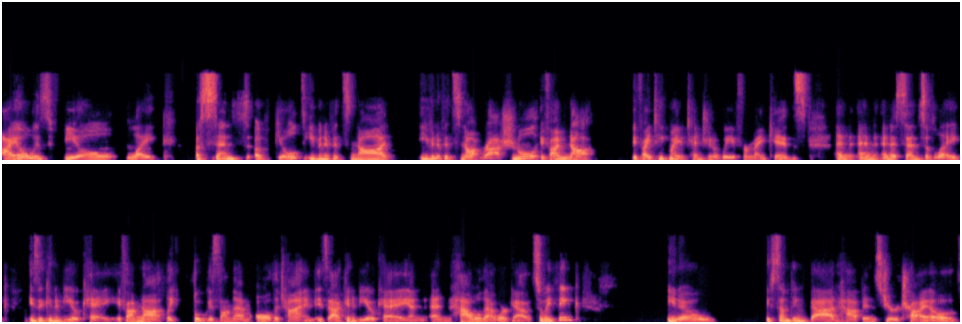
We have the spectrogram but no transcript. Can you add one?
I always feel like a sense of guilt even if it's not even if it's not rational if I'm not if I take my attention away from my kids and and and a sense of like, is it going to be okay if I'm not like focused on them all the time? Is that going to be okay? And and how will that work out? So I think, you know, if something bad happens to your child,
